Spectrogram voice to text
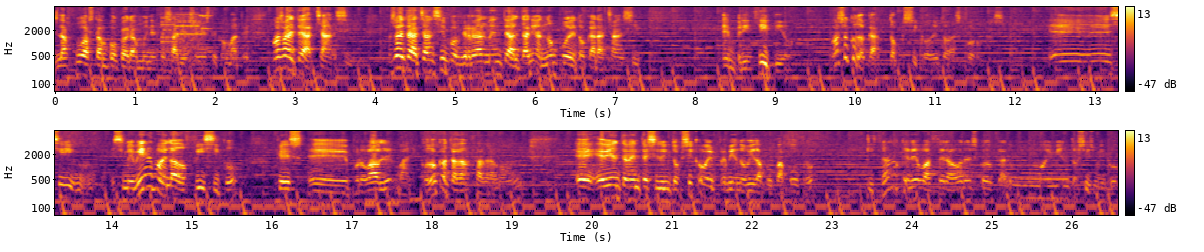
las púas tampoco eran muy necesarias en este combate. Vamos a meter a Chansey. Vamos a meter a Chansey porque realmente Altaria no puede tocar a Chansey. En principio. Vamos a colocar Tóxico de todas formas. Eh, si, si me viene por el lado físico, que es eh, probable, vale, coloco otra danza dragón. Eh, evidentemente si lo intoxico voy perdiendo vida poco a poco. Quizá lo que debo hacer ahora es colocar un movimiento sísmico.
